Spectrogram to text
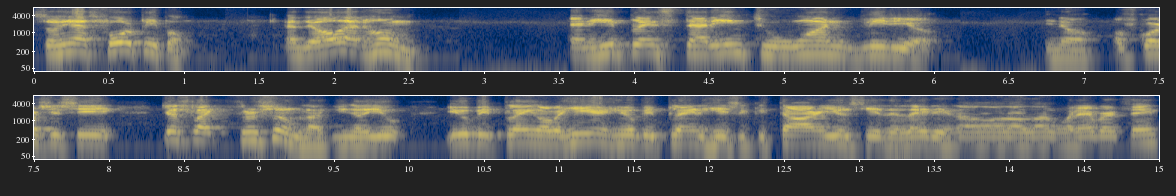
So he has four people, and they're all at home, and he blends that into one video. You know, of course, you see just like through Zoom, like you know, you you'll be playing over here, he'll be playing his guitar, you see the lady, blah, whatever thing,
